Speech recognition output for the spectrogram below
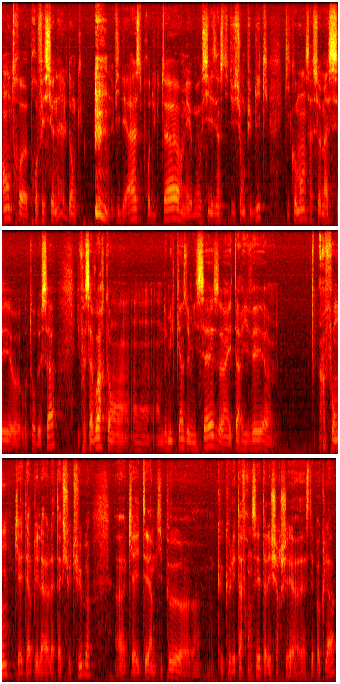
entre professionnels, donc vidéastes, producteurs, mais, mais, aussi les institutions publiques qui commencent à se masser euh, autour de ça. Il faut savoir qu'en 2015-2016 est arrivé euh, un fonds qui a été appelé la, taxe YouTube, euh, qui a été un petit peu... que, l'État français est allé chercher à, cette époque-là.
